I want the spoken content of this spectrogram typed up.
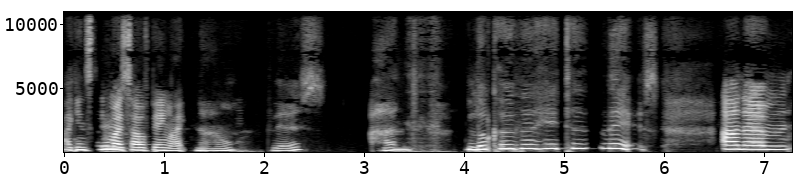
i can see mm. myself being like now this and look over here to this. And um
